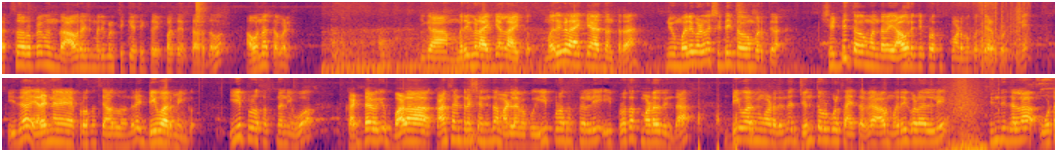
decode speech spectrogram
ಹತ್ತು ಸಾವಿರ ರೂಪಾಯಿಗೆ ಒಂದು ಆವರೇಜ್ ಮರಿಗಳು ಸಿಕ್ಕೇ ಸಿಗ್ತವೆ ಇಪ್ಪತ್ತೈದು ಸಾವಿರದವು. ಅವನ್ನ ತಗೊಳ್ಳಿ. ಈಗ ಮರಿಗಳ ಆಯ್ಕೆ ಎಲ್ಲ ಆಯ್ತು. ಮರಿಗಳ ಆಯ್ಕೆ ಆದ ನಂತರ ನೀವು ಮರಿಗಳನ್ನ ಶೆಡ್ಡಿಗೆ ತೊಗೊಂಬರ್ತೀರ. ಶೆಡ್ಡಿಗೆ ತಗೊಂಬಂದಾಗ ಯಾವ ರೀತಿ ಪ್ರೋಸೆಸ್ ಮಾಡಬೇಕು ಅಂತ ಹೇಳ್ಕೊಡ್ತೀನಿ. ಇದು ಎರಡನೇ ಪ್ರೋಸೆಸ್ ಯಾವುದು ಅಂದ್ರೆ ಡಿವಾರ್ಮಿಂಗ್ ಈ ಪ್ರೋಸೆಸ್ನ ನೀವು ಕಡ್ಡಾಯವಾಗಿ ಬಹಳ ಕಾನ್ಸಂಟ್ರೇಷನ್ ಇಂದ ಮಾಡಲೇಬೇಕು. ಈ ಪ್ರೋಸೆಸ್ ಅಲ್ಲಿ ಈ ಪ್ರೋಸೆಸ್ ಮಾಡೋದ್ರಿಂದ ಡಿವಾರ್ಮಿಂಗ್ ಮಾಡೋದ್ರಿಂದ ಜಂತುಹುಳುಗಳು ಸಾಯ್ತವೆ. ಆ ಮರಿಗಳಲ್ಲಿ ತಿಂದಿದ್ದೆಲ್ಲ ಊಟ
